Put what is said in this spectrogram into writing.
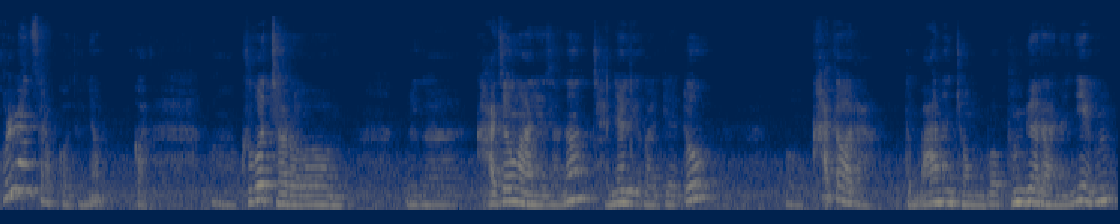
혼란스럽거든요. 그러니까 어, 그것처럼 우리가 가정 안에서는 자녀 교육할 때도 어, 카더라 어떤 많은 정보 분별하는 힘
